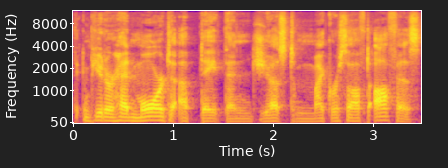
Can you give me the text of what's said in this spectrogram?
the computer had more to update than just Microsoft Office.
